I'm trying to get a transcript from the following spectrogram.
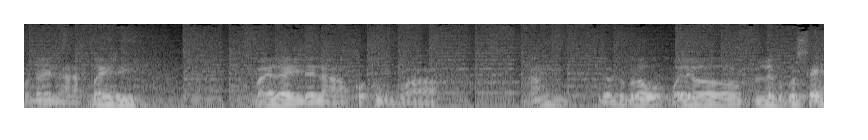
Còn đây là Bailey. Bailey đây là cầu thủ uh, đang thi đấu cho câu lạc bộ Bayer Leverkusen.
